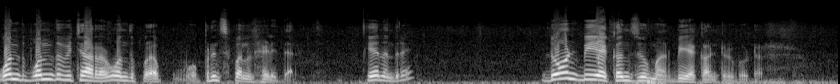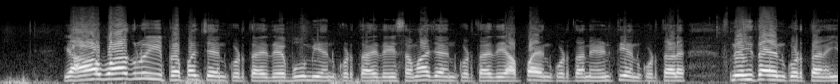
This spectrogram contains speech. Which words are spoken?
ಒಂದು ಒಂದು ವಿಚಾರ ಒಂದು ಪ್ರಿನ್ಸಿಪಲ್ ಹೇಳಿದ್ದಾರೆ. ಏನಂದರೆ don't be a consumer be a contributor ಯಾವಾಗಲೂ ಈ ಪ್ರಪಂಚ ಏನು ಕೊಡ್ತಾ ಇದೆ? ಭೂಮಿ ಏನು ಕೊಡ್ತಾ ಇದೆ? ಈ ಸಮಾಜ ಏನು ಕೊಡ್ತಾ ಇದೆ? ಅಪ್ಪ ಏನು ಕೊಡ್ತಾನೆ? ಹೆಂಡತಿ ಏನು ಕೊಡ್ತಾಳೆ? ಸ್ನೇಹಿತ ಏನು ಕೊಡ್ತಾನೆ? ಈ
